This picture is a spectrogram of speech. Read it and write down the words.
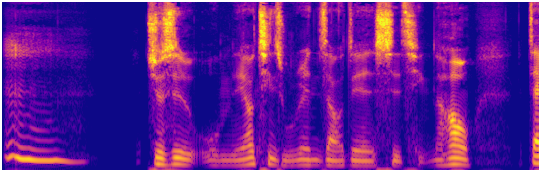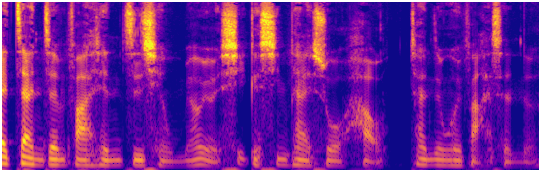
嗯，就是我们要清楚认知到这件事情，然后在战争发生之前，我们要有一个心态，说好战争会发生的。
